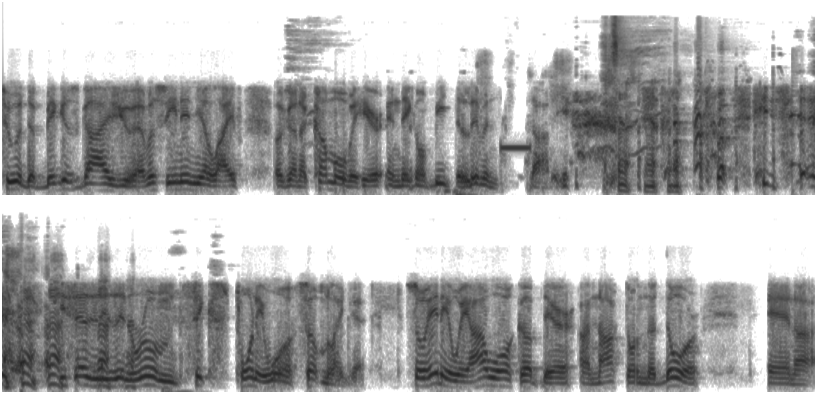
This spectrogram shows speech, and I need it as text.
two of the biggest guys you ever seen in your life are going to come over here and they're going to beat the living out of you. he says, he says he's in room 621, something like that. So anyway, I walk up there. I knocked on the door and uh,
